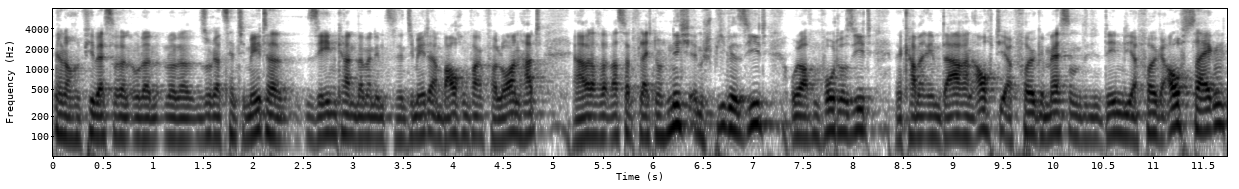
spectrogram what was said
ja noch einen viel besseren oder, oder sogar Zentimeter sehen kann, wenn man den Zentimeter am Bauchumfang verloren hat. Ja, das, was man vielleicht noch nicht im Spiegel sieht oder auf dem Foto sieht, dann kann man eben daran auch die Erfolge messen und denen die Erfolge aufzeigen.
